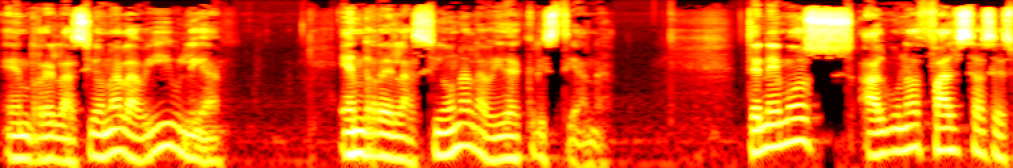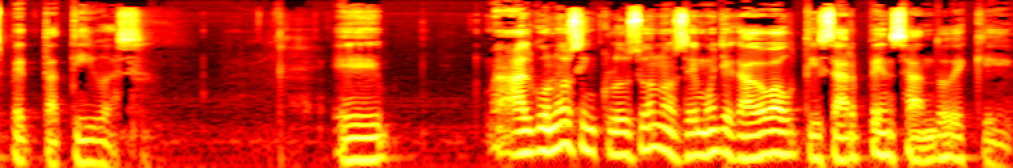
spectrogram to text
en relación a la Biblia, en relación a la vida cristiana, tenemos algunas falsas expectativas. Eh, algunos incluso nos hemos llegado a bautizar pensando de que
